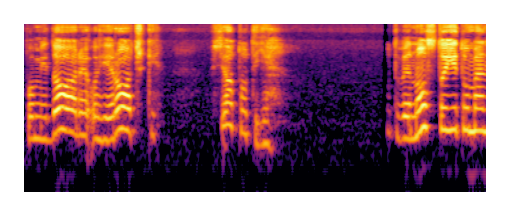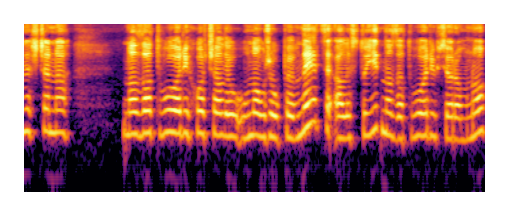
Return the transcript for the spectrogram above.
помідори, огірочки. Все тут є. Тут вино стоїть у мене ще на, на затворі, хоч але воно вже в пивниці, але стоїть на затворі все одно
